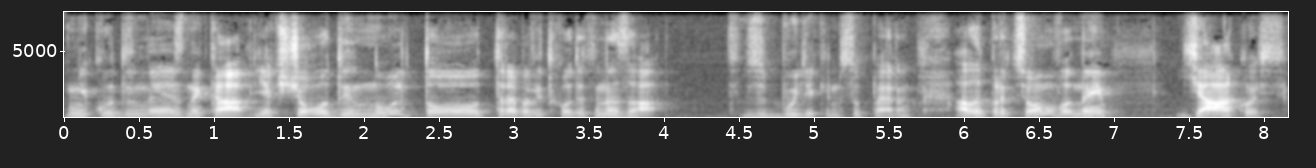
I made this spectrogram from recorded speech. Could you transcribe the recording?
нікуди не зникав. Якщо 1-0, то треба відходити назад з будь-яким суперником. Але при цьому вони якось.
